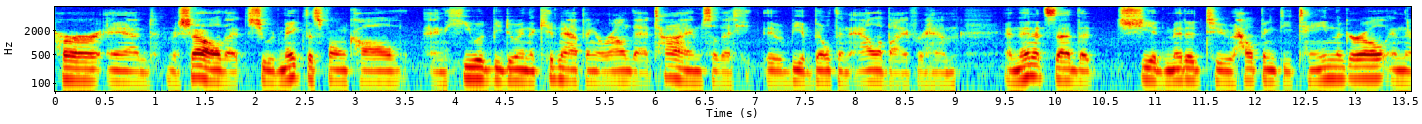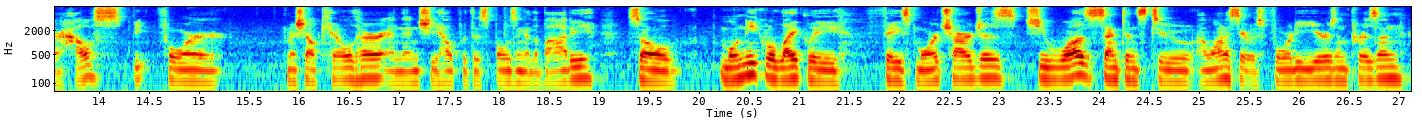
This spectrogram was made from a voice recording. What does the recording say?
her and Michel that she would make this phone call and he would be doing the kidnapping around that time so that he, it would be a built in alibi for him. And then it said that she admitted to helping detain the girl in their house before Michel killed her, and then she helped with disposing of the body. So Monique will likely face more charges. She was sentenced to, I want to say it was 40 years in prison.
